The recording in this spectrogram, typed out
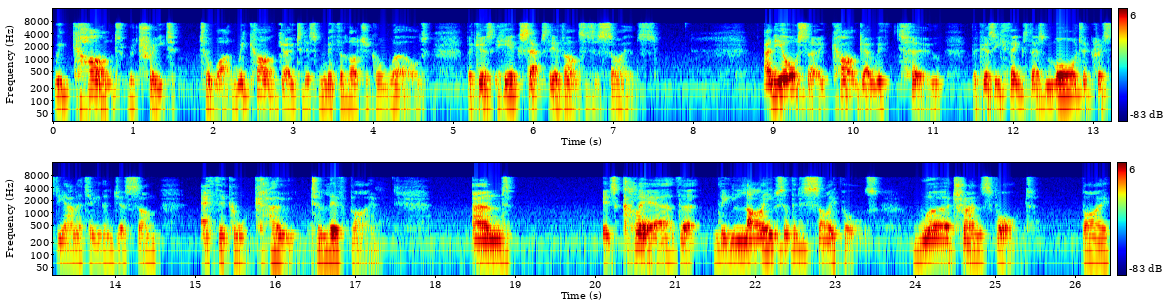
we can't retreat to one. We can't go to this mythological world because he accepts the advances of science. And he also can't go with two because he thinks there's more to Christianity than just some ethical code to live by. And it's clear that the lives of the disciples were transformed by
